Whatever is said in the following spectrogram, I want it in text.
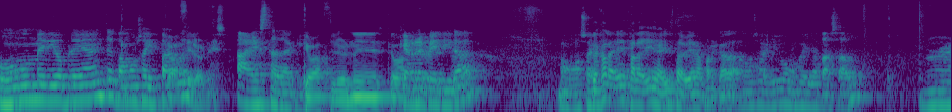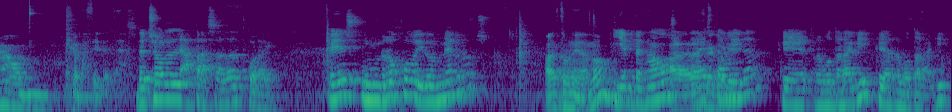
como hemos medido previamente, vamos a disparar vacilones. a esta de aquí. Qué vacilones, Que vacilones. repetirá. Vamos aquí. Déjala ahí, déjala ahí, ahí está bien aparcada. Vamos aquí como que ya ha pasado. Qué vaciletas. De hecho, la pasada es por ahí. Es un rojo y dos negros. A esta unidad, ¿no? Y empezamos A a esta unidad que rebotará aquí, que rebotará aquí.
